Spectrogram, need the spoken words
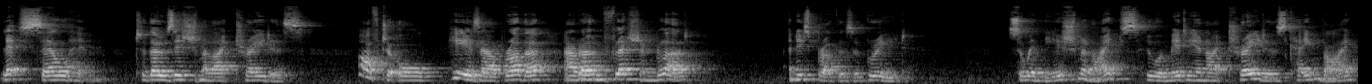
let's sell him to those Ishmaelite traders. After all, he is our brother, our own flesh and blood. And his brothers agreed. So when the Ishmaelites, who were Midianite traders, came by,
